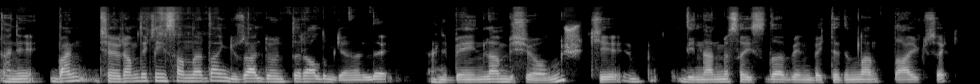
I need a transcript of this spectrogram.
hani ben çevremdeki insanlardan güzel dönütler aldım genelde. Hani beğenilen bir şey olmuş ki dinlenme sayısı da benim beklediğimden daha yüksek.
